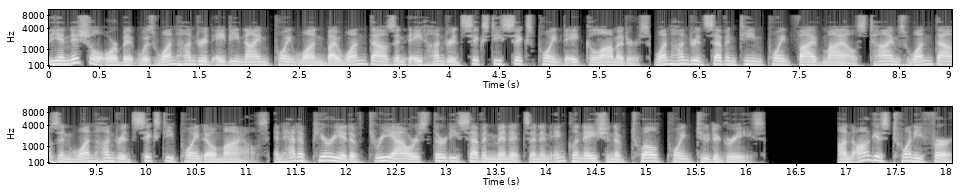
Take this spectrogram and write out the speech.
The initial orbit was 189.1 by 1866.8 kilometers, 117.5 miles times 1160.0 miles, and had a period of 3 hours 37 minutes and an inclination of 12.2 degrees. On August 21,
